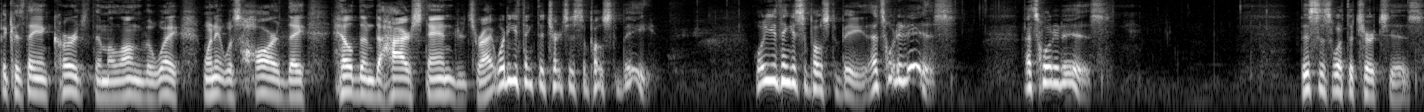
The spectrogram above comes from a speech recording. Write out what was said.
Because they encouraged them along the way. When it was hard, they held them to higher standards, right? What do you think the church is supposed to be? What do you think it's supposed to be? That's what it is. That's what it is. This is what the church is.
